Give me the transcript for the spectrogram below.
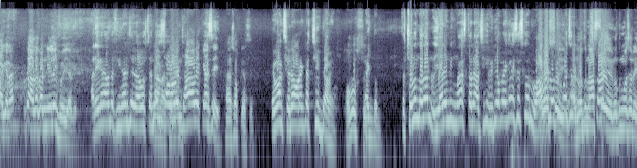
লাগে না আধার কার্ড নিয়ে এলেই হয়ে যাবে। আর এখানে আমাদের ফিনান্সের ব্যবস্থা নেই সব যা হবে ক্যাশে হ্যাঁ সব ক্যাশে এবং সেটা অনেকটা চিপ দামে। অবশ্যই। একদম। তো চলুন দাদা ইয়ার এন্ডিং মাস তাহলে আজকে ভিডিও আমরা এখানে শেষ করব। আবার নতুন বছরে নতুন আসছে নতুন বছরে।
